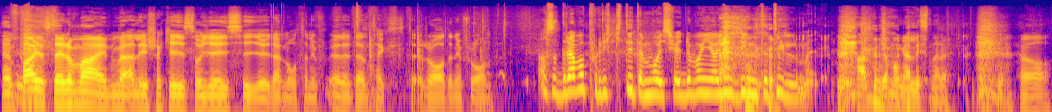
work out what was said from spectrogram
Empire State of Mind med Alicia Keys och Jay-Z är den låten, eller den textraden ifrån. Alltså det där var på riktigt en voice crack, det var jag gjorde inte till mig. Hade många lyssnare. Ja.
